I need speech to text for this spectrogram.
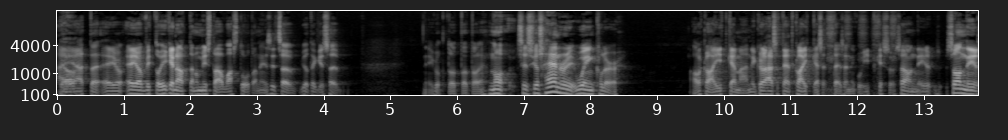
äijä, että ei ole, ei ole vittu ikinä ottanut mistään vastuuta, niin sitten se jotenkin se, niinku tota toi. No siis jos Henry Winkler alkaa itkemään, niin kyllähän sä teet kaikkea, ettei se niinku itkisi. Se on, niin, se on, niin,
